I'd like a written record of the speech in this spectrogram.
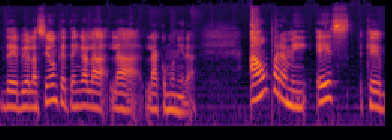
violación que tenga la, la, comunidad. Aún para mí es que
